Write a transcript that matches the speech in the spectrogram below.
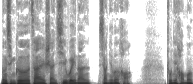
能行哥在陕西渭南向您问好，祝你好梦。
